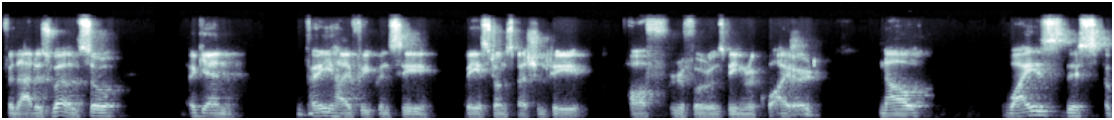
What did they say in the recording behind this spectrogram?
for that as well. So again, very high frequency based on specialty of referrals being required. Now, why is this a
